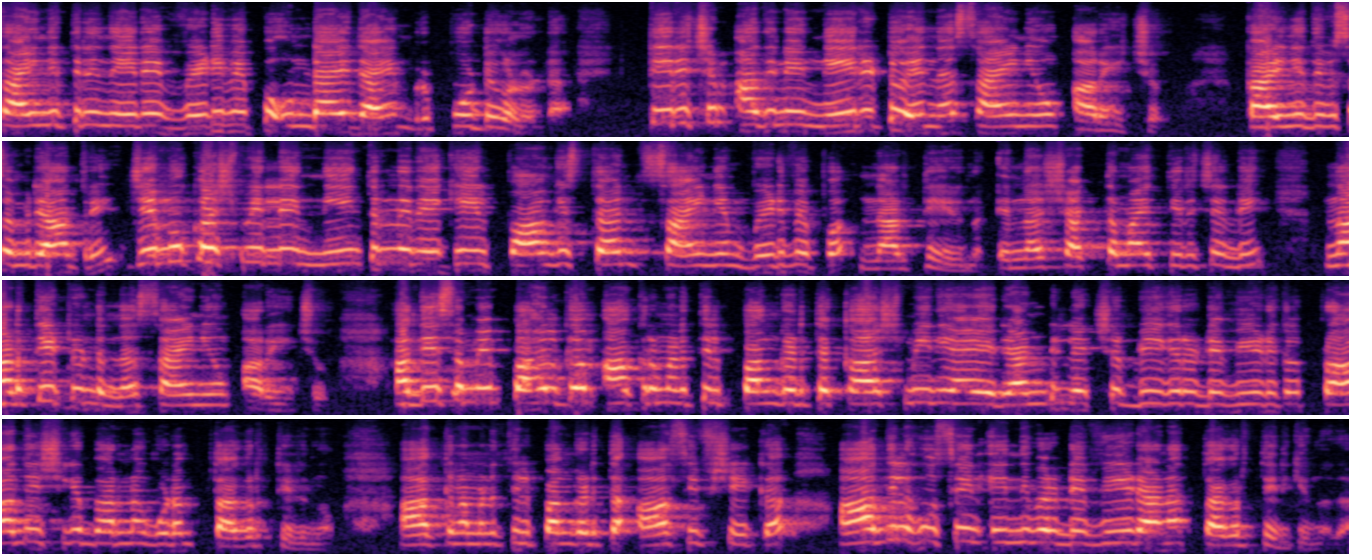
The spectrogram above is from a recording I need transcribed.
സൈന്യത്തിന് നേരെ വെടിവെപ്പ് ഉണ്ടായതായും റിപ്പോർട്ടുകളുണ്ട്. തിരിച്ചും അതിനെ നേരിട്ടു എന്ന് സൈന്യവും അറിയിച്ചു. കഴിഞ്ഞ ദിവസം രാത്രി ജമ്മു കാശ്മീരിലെ നിയന്ത്രണ രേഖയിൽ പാകിസ്ഥാൻ സൈന്യം വെടിവെപ്പ് നടത്തിയിരുന്നു. എന്നാൽ ശക്തമായ തിരിച്ചടി നടത്തിയിട്ടുണ്ടെന്ന് സൈന്യവും അറിയിച്ചു. അതേസമയം പഹൽഗാം ആക്രമണത്തിൽ പങ്കെടുത്ത കാശ്മീരിയായ രണ്ട് ലക്ഷം ഭീകരരുടെ വീടുകൾ പ്രാദേശിക ഭരണകൂടം തകർത്തിരുന്നു. ആക്രമണത്തിൽ പങ്കെടുത്ത ആസിഫ് ഷെയ്ഖ് ആദിൽ ഹുസൈൻ എന്നിവരുടെ വീടാണ് തകർത്തിരിക്കുന്നത്.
